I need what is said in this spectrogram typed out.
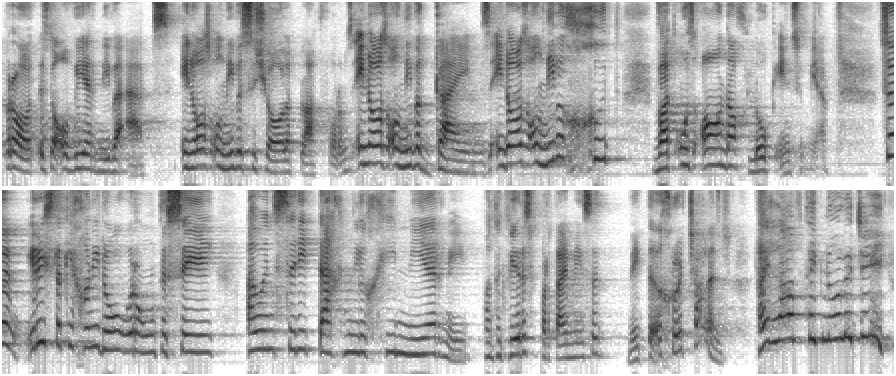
praat, is daar alweer nuwe apps en daar's al nuwe sosiale platforms en daar's al nuwe games en daar's al nuwe goed wat ons aandag lok en so meer. So hierdie stukkie gaan nie daaroor om te sê ouens sit die tegnologie neer nie, want ek weet dis vir party mense net 'n groot challenge. They love technology.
